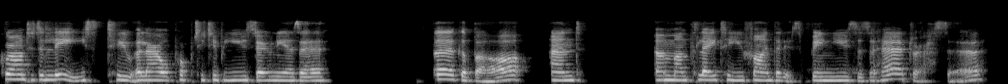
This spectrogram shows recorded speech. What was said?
granted a lease to allow a property to be used only as a burger bar and a month later you find that it's being used as a hairdresser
